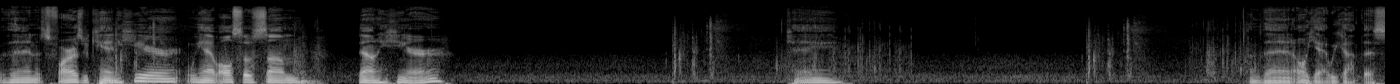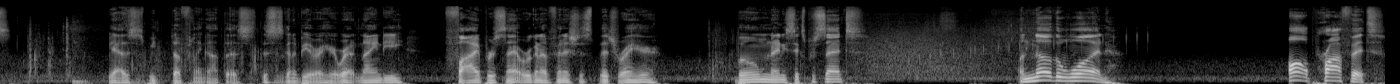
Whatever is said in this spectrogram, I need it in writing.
Then as far as we can here, we have also some down here. Okay. And then, oh yeah, we got this. Yeah, this is, we definitely got this. This is going to be it right here. We're at 95%. We're going to finish this bitch right here. Boom, 96%. Another one. All profit.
